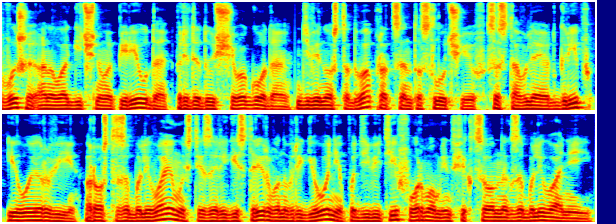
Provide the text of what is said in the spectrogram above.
выше аналогичного периода предыдущего года. 92% случаев составляют грипп и ОРВИ. Рост заболеваемости зарегистрирован в регионе по 9 формам инфекционных заболеваний заболеваний.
